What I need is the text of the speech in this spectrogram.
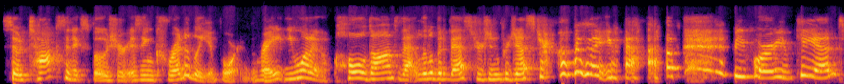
So toxin exposure is incredibly important, right? You want to hold on to that little bit of estrogen, progesterone that you have before you can't.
